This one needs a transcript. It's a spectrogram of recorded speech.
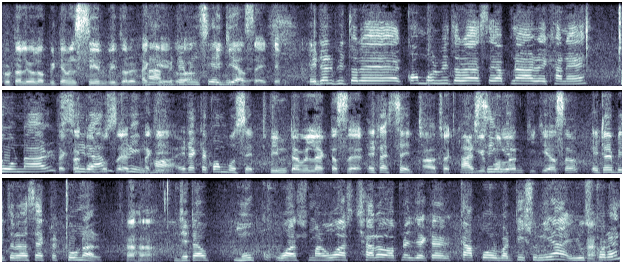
টোটালি হলো ভিটামিন সি এর ভিতরে নাকি হ্যাঁ ভিটামিন সি কি কি আছে আইটেম এটার ভিতরে কম্বোর ভিতরে আছে আপনার এখানে টোনার সিরাম ক্রিম হ্যাঁ এটা একটা কম্বো সেট তিনটা মিলে একটা সেট এটা সেট আচ্ছা কি বললেন? কি কি আছে? এটার ভিতরে আছে একটা টোনার। হ্যাঁ হ্যাঁ। যেটা মুখ ওয়াশ মানে ওয়াশ ছাড়াও আপনি যে একটা কাপড় বা টিস্যু নিয়ে ইউজ হ্যাঁ। করেন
